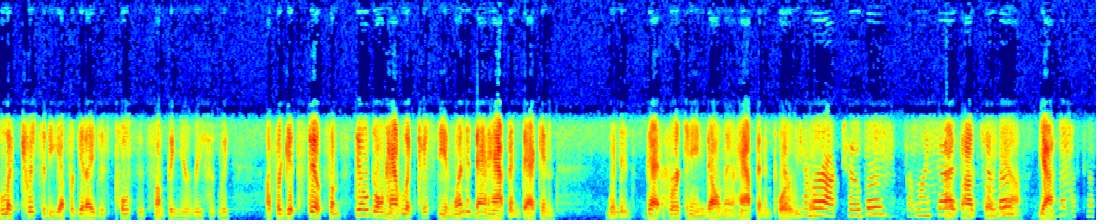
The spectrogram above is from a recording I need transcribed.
electricity. I forget. I just posted something here recently. I forget. Still, some still don't have electricity. And when did that happen? Back in when did that hurricane down there happen in Puerto Rico? September, October, something like that. I thought September? so. Yeah, yeah. October.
